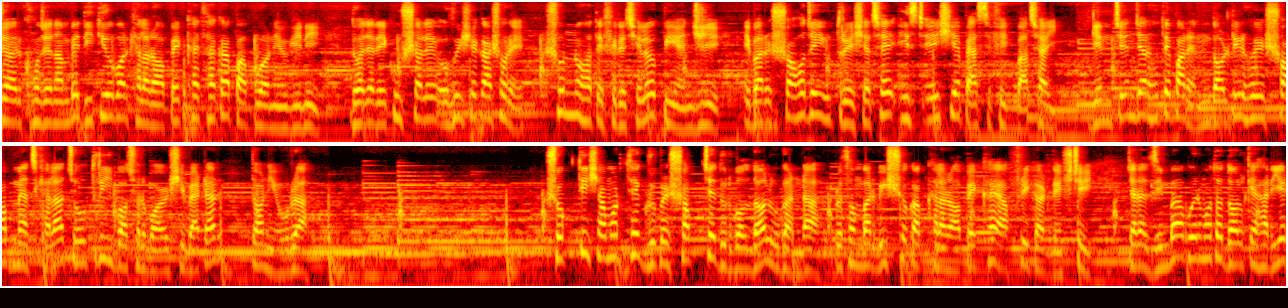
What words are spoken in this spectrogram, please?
জয়ের খোঁজে নামবে দ্বিতীয়বার খেলার অপেক্ষায় থাকা পাপুয়া নিউগিনি। দু হাজার একুশ সালে অভিষেক আসরে শূন্য হাতে ফিরেছিল পিএনজি এবার সহজেই উতরে এসেছে ইস্ট এশিয়া প্যাসিফিক বাছাই। গেম চেঞ্জার হতে পারেন দলটির হয়ে সব ম্যাচ খেলা চৌত্রিশ বছর বয়সী ব্যাটার টনি উরা শক্তি সামর্থ্যে গ্রুপের সবচেয়ে দুর্বল দল উগান্ডা। প্রথমবার বিশ্বকাপ খেলার অপেক্ষায় আফ্রিকার দেশটি, যারা জিম্বাবুয়ের মতো দলকে হারিয়ে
